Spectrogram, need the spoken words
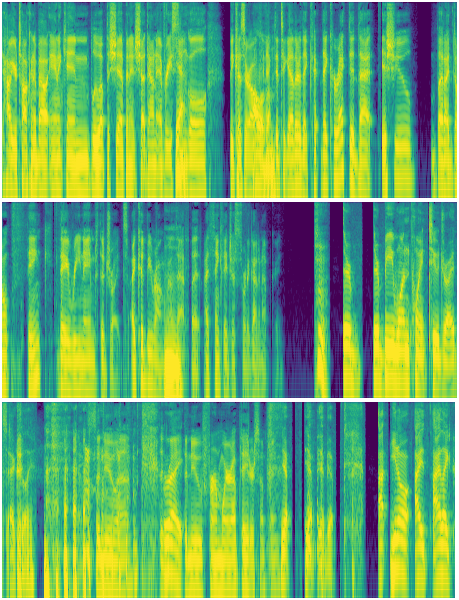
how you're talking about Anakin blew up the ship and it shut down every Yeah. single because they're all, All connected together. They they corrected that issue, but I don't think they renamed the droids. I could be wrong about Hmm. that, but I think they just sort of got an upgrade. They're they're B one point two droids actually. Yeah, it's the new uh, the, Right. the new firmware update or something. Yep, yep, yep, yep. I, you know, I, I like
